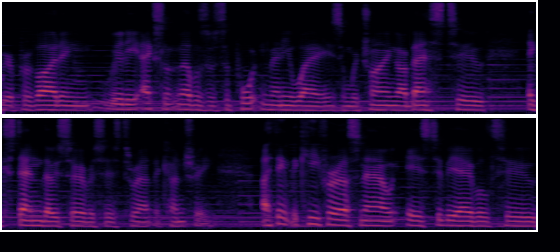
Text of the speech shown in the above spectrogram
We're providing really excellent levels of support in many ways and we're trying our best to extend those services throughout the country. I think the key for us now is to be able to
